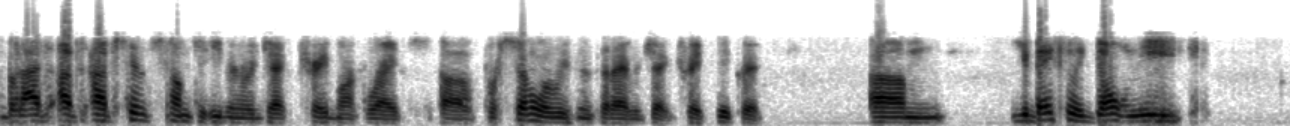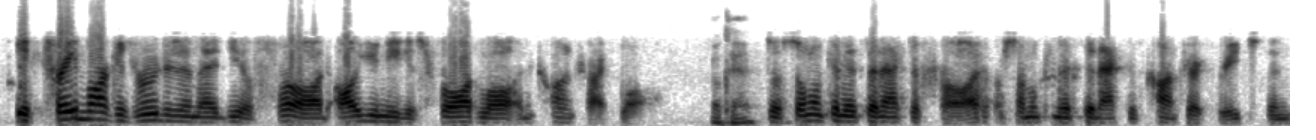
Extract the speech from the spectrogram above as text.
but I've, I've, I've since come to even reject trademark rights uh, for similar reasons that I reject trade secret. Um, you basically don't need, if trademark is rooted in the idea of fraud, all you need is fraud law and contract law. Okay. So if someone commits an act of fraud or someone commits an act of contract breach, then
